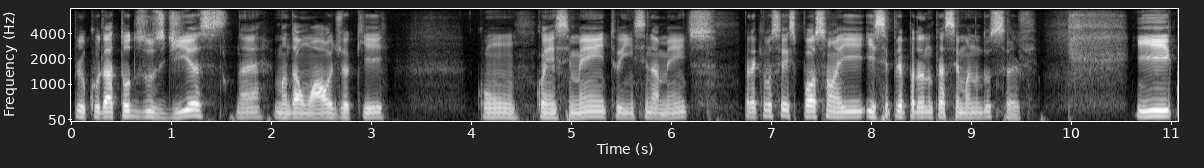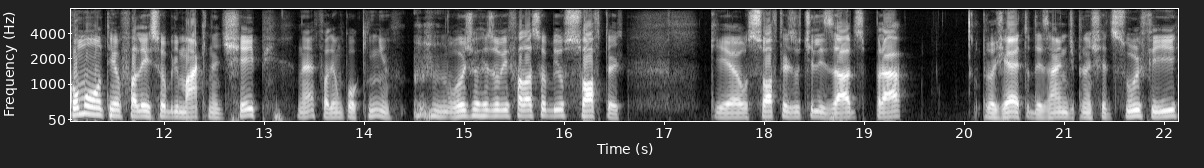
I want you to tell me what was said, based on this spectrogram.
procurar todos os dias, né, mandar um áudio aqui com conhecimento e ensinamentos para que vocês possam aí ir se preparando para a semana do surf. E como ontem eu falei sobre máquina de shape, né, falei um pouquinho, hoje eu resolvi falar sobre o software que é os softwares utilizados para projeto, design de prancha de surf e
